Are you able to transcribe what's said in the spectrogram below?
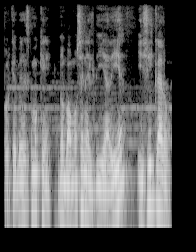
porque a veces como que nos vamos en el día a día y sí, claro.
